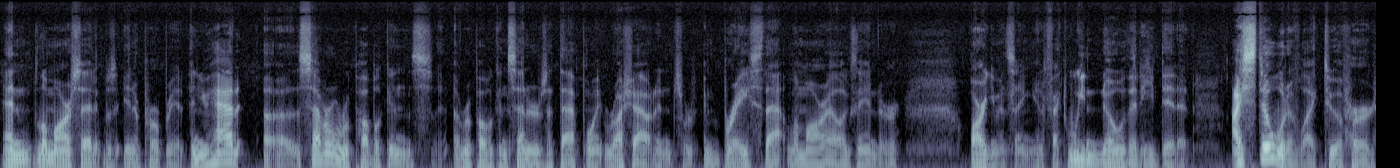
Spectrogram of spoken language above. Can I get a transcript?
And Lamar said it was inappropriate. And you had uh, several Republicans, uh, Republican senators at that point, rush out and sort of embrace that Lamar Alexander argument, saying, in effect, we know that he did it. I still would have liked to have heard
